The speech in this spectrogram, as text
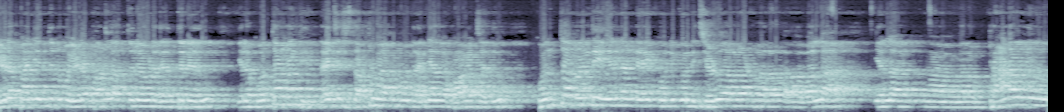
ఏడ పని చేస్తున్నామో ఏడ పనులు అత్తులో కూడా తెలతలేదు ఇలా కొంతమంది దయచేసి తప్పు కాకపోతే అన్యాయంగా భావించదు కొంతమంది ఏంటంటే కొన్ని కొన్ని చెడు అలవాటు వల్ల వల్ల ఇలా వాళ్ళ ప్రాణాలను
